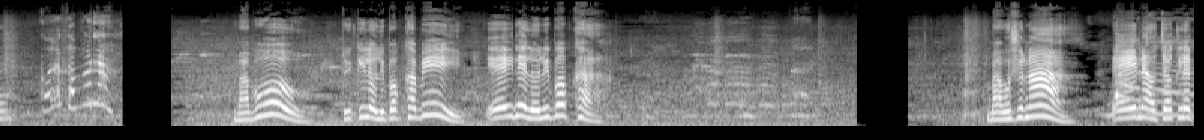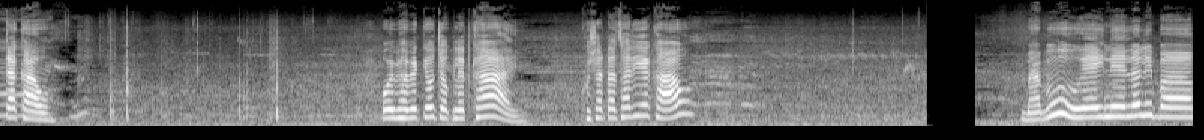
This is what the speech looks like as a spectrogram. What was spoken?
বাবু তুই কি ললিপপ খাবি? এই নে ললিপপ খা। বাবু সোনা এই নাও চকলেটটা খাও। ওইভাবে কেউ চকলেট খায়? খোসাটা ছাড়িয়ে খাও। বাবু এই নে ললিপপ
